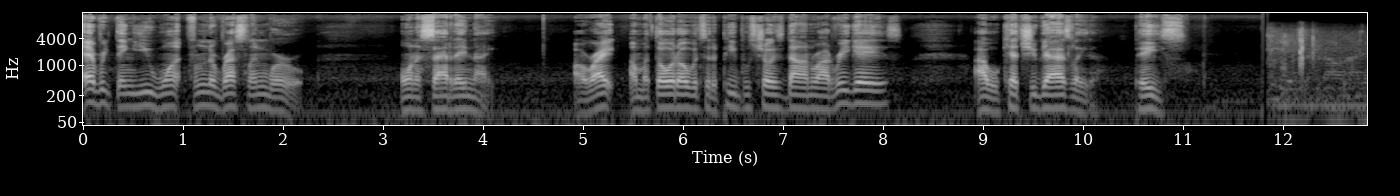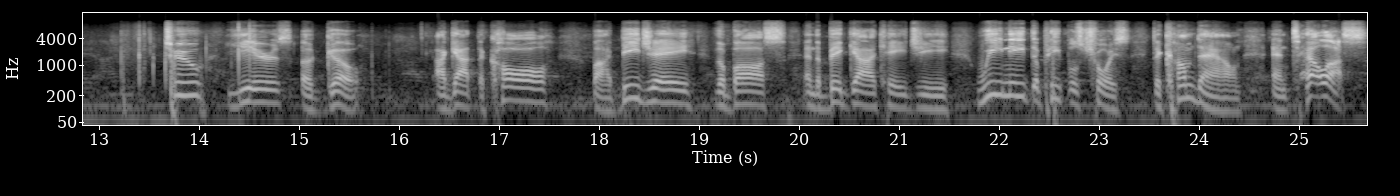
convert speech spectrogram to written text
everything you want from the wrestling world on a Saturday night. All right, I'm going to throw it over to the People's Choice Don Rodriguez. I will catch you guys later. Peace. Two years ago, I got the call by BJ, the boss, and the big guy KG. We need the people's choice to come down and tell us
